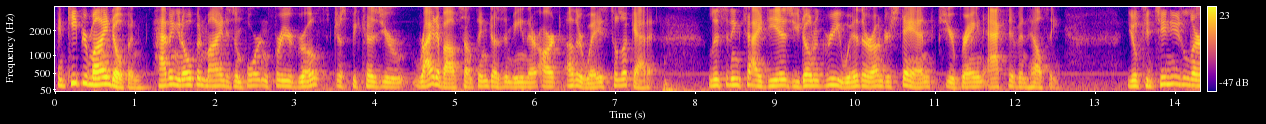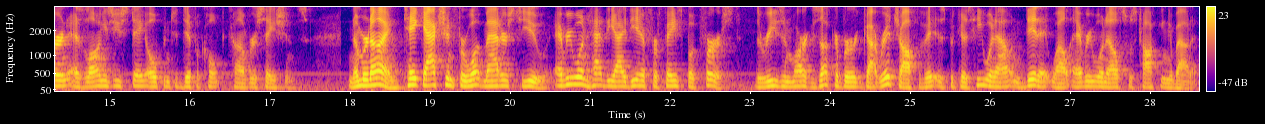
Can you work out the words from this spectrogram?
And keep your mind open. Having an open mind is important for your growth. Just because you're right about something doesn't mean there aren't other ways to look at it. Listening to ideas you don't agree with or understand keeps your brain active and healthy. You'll continue to learn as long as you stay open to difficult conversations. Number nine, take action for what matters to you. Everyone had the idea for Facebook first. The reason Mark Zuckerberg got rich off of it is because he went out and did it while everyone else was talking about it.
